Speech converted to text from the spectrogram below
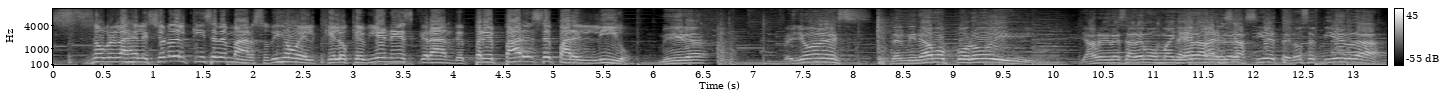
sobre las elecciones del 15 de marzo, dijo él que lo que viene es grande. Prepárense para el lío. Mira, señores, terminamos por hoy. Ya regresaremos mañana Prepárense. desde las 7. No se pierda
